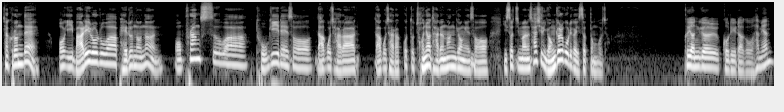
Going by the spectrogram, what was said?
자 그런데 어, 이 마리로르와 베르너는 어, 프랑스와 독일에서 나고 자라 나고 자랐고 또 전혀 다른 환경에서 있었지만 사실은 연결고리가 있었던 거죠. 그 연결고리라고 하면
